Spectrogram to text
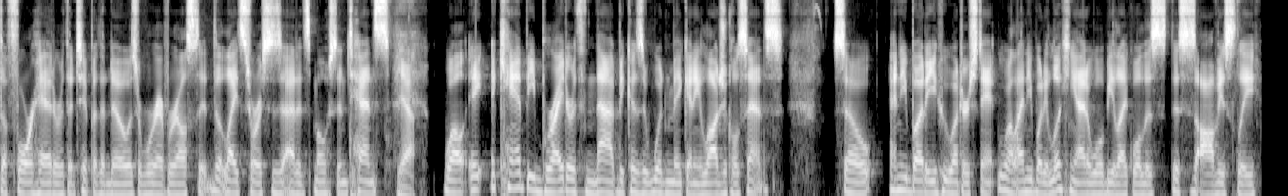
the forehead or the tip of the nose or wherever else the, the light source is at its most intense yeah. well it, it can't be brighter than that because it wouldn't make any logical sense so anybody who understand well, anybody looking at it will be like, well, this this is obviously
